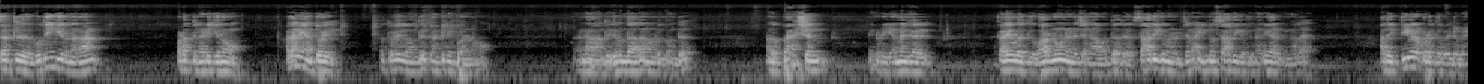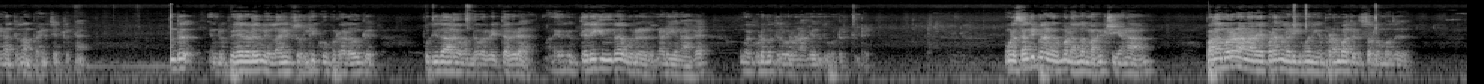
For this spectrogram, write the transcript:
சற்று ஒதுங்கி இருந்த நான் படத்தை நடிக்கணும் அதான் என் தொழில். அந்த தொழில் வந்து கண்டினியூ பண்ணணும். ஏன்னா அது இருந்தால் தான் நம்மளுக்கு வந்து அந்த பேஷன் என்னுடைய எண்ணங்கள் கலை உலகத்துக்கு வரணும்னு நினச்சேன். நான் வந்து அதை சாதிக்கணும்னு நினச்சேன்னா இன்னும் சாதிக்கிறதுக்கு நிறையா இருக்கனால அதை தீவிரப்படுத்த வேண்டும் எண்ணத்தில் நான் பயணிச்சிட்ருக்கேன் வந்து என்று பேரளவில் எல்லாரையும் சொல்லி கூப்பிடுற அளவுக்கு புதிதாக வந்தவர்களை தவிர அனைவருக்கும் தெரிகின்ற ஒரு நடிகனாக உங்கள் குடும்பத்தில் ஒருவனாக இருந்து கொண்டிருக்கின்றேன். உங்களை சந்திப்பது எனக்கு ரொம்ப நல்ல மகிழ்ச்சி. ஏன்னா பல முறை நான் நிறைய படங்கள் நடிக்கும்போது நீங்கள் படம் பார்த்துட்டு சொல்லும்போது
